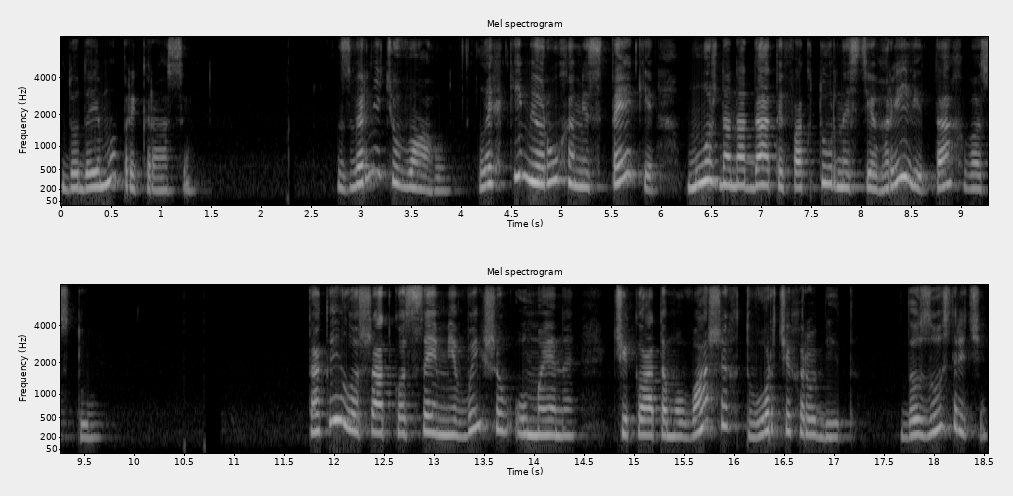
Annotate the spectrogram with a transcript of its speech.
Додаємо прикраси. Зверніть увагу, легкими рухами стеки можна надати фактурності гриві та хвосту. Такий лошадко Семмі вийшов у мене. Чекатиму ваших творчих робіт. До зустрічі!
